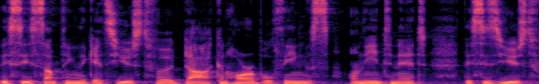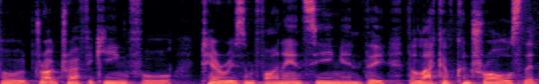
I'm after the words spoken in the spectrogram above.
this is something that gets used for dark and horrible things on the internet. This is used for drug trafficking, for terrorism financing, and the, the lack of controls that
